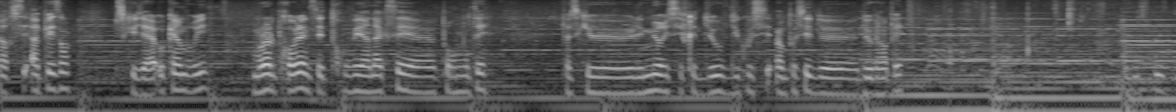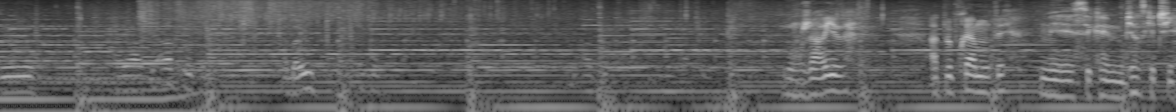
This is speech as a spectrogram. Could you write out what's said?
Genre, c'est apaisant. Parce qu'il n'y a aucun bruit. Bon là le problème c'est de trouver un accès euh, pour monter. Parce que les murs ils s'effritent de ouf, du coup c'est impossible de, de grimper. Ah bah oui. Bon, j'arrive à peu près à monter, mais c'est quand même bien sketchy.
